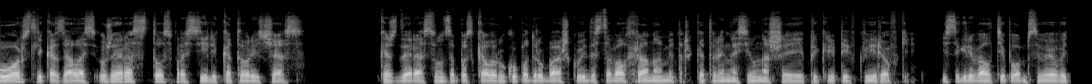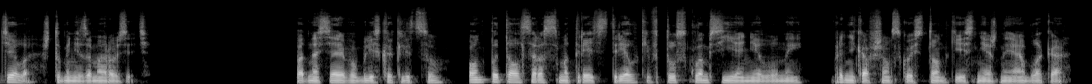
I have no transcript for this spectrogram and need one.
У Орсли, казалось, уже раз сто спросили, который час. Каждый раз он запускал руку под рубашку и доставал хронометр, который носил на шее, прикрепив к веревке, и согревал теплом своего тела, чтобы не заморозить. Поднося его близко к лицу, он пытался рассмотреть стрелки в тусклом сиянии луны, проникавшем сквозь тонкие снежные облака.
